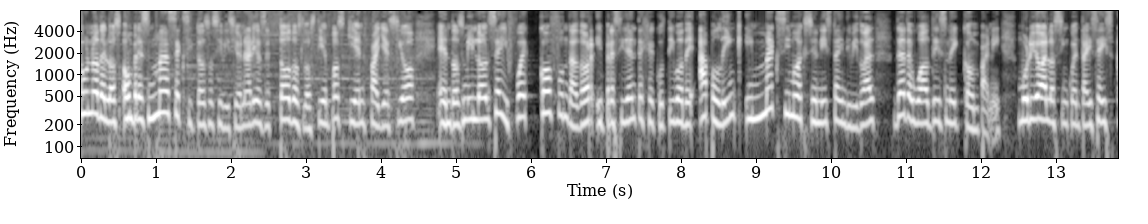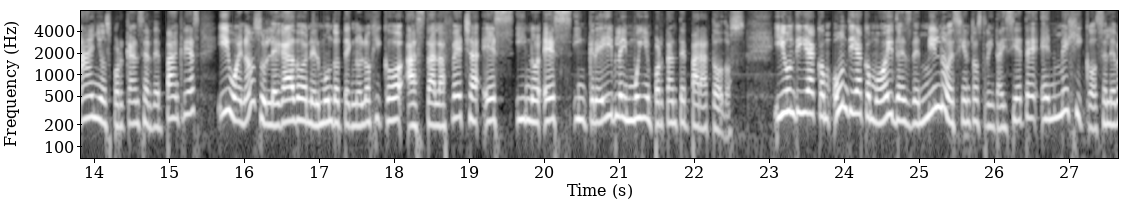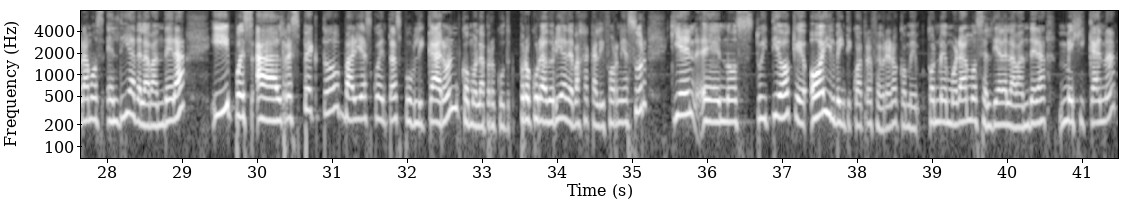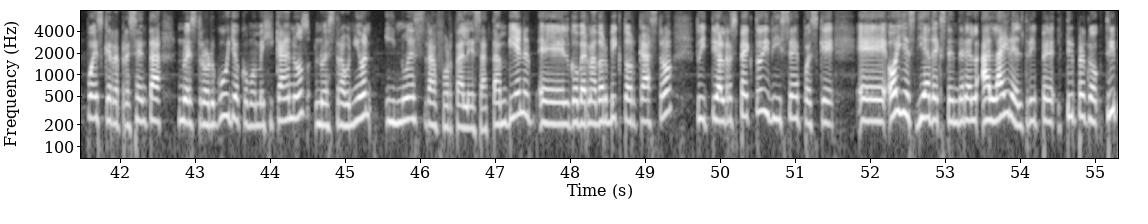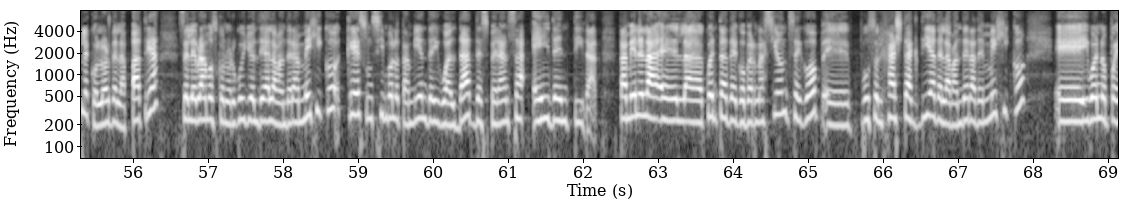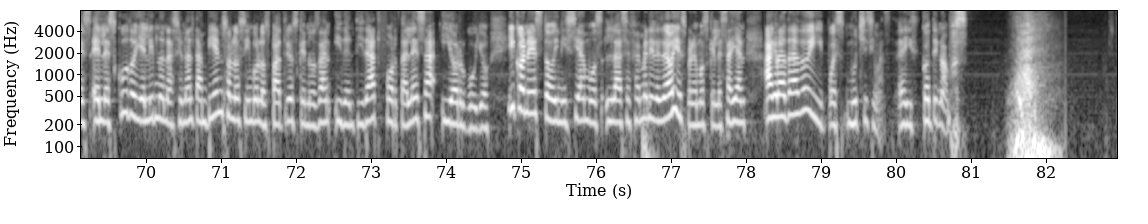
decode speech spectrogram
uno de los hombres más exitosos y visionarios de todos los tiempos, quien falleció en 2011 y fue cofundador y presidente ejecutivo de Apple Inc. y máximo accionista individual de The Walt Disney Company. Murió a los 56 años por cáncer de páncreas y bueno, su legado en el mundo tecnológico hasta la fecha es, es increíble y muy importante para todos. Y un día, como, un día como hoy, desde 1937, en México celebramos el Día de la Bandera y pues al respecto, varias cuentas publicaron, como la Procuraduría de Baja California Sur, quien eh, nos tuiteó que hoy, el 24 de febrero, conmemoramos el Día de la Bandera Mexicana, pues que representa nuestro orgullo como mexicanos, nuestra unión y nuestra fortaleza. También el, gobernador Víctor Castro tuiteó al respecto y dice pues que eh, hoy es día de extender al aire el triple, triple, triple color de la patria. Celebramos con orgullo el Día de la Bandera México, que es un símbolo también de igualdad, de esperanza e identidad. También en la, cuenta de Gobernación, Segov eh, puso el hashtag Día de la Bandera de México. Eh, y bueno, pues el escudo y el himno nacional también son los símbolos patrios que nos dan identidad, fortaleza y orgullo. Y con esto iniciamos las efemérides de hoy. Esperemos que les hayan agradado y pues muchísimas. Y continuamos.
